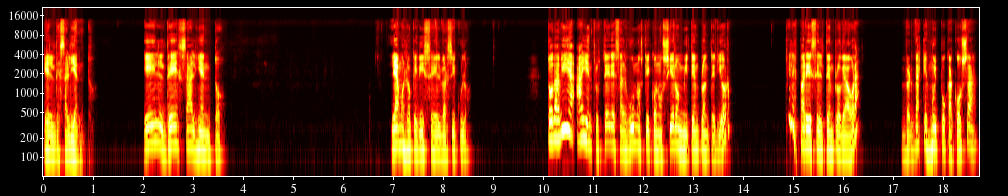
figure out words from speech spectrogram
El desaliento. El desaliento. Leamos lo que dice el versículo. ¿Todavía hay entre ustedes algunos que conocieron mi templo anterior? ¿Qué les parece el templo de ahora? ¿Verdad que es muy poca cosa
